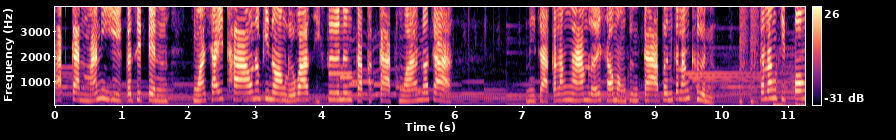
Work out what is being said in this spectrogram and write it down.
ถัดกันมานี่อีกก็สิเป็นหัวใช้เท้านะพี่น้องหรือว่าอีกซื้อหนึงกับผักกาดหัวเนาะจ้า นี่จ้ากำลังงามเลยสาวหมองพึงกาเพิ่นกำลังขึ้นกำลังสิปง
